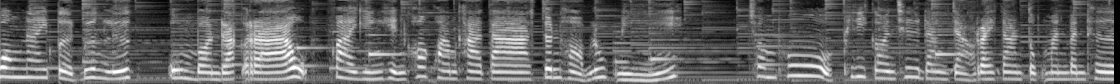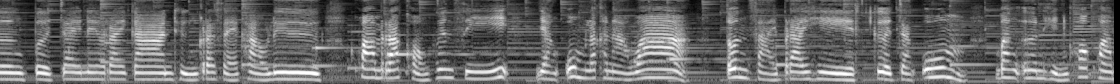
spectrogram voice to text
วงในเปิดเบื้องลึก อุ้มบอลรักร้าว ฝ่ายหญิงเห็นข้อความคาตาจนหอบลูกหนีชมพู่พิธีกรชื่อดังจากรายการตกมันบันเทิง เปิดใจในรายการถึงกระแสข่าวลือ ความรักของเพื่อนซีอย่างอุ้มลัคนาว่า ต้นสายปลายเหตุเกิดจากอุ้ม บังเอิญเห็นข้อความ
